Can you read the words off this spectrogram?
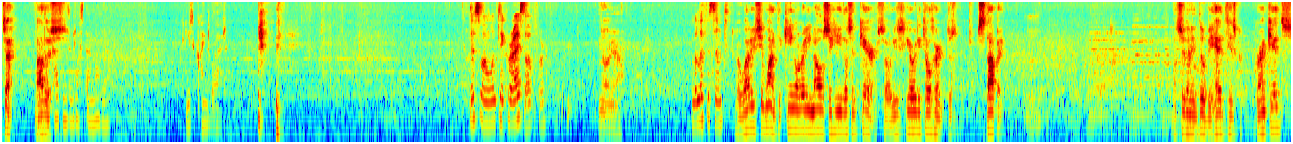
Tja, fathers. Cousins who lost their mother. Could use a kind word. This one won't take her eyes off her. No, yeah. Maleficent. Well, what does she want? The king already knows and he doesn't care. So he's, he already told her to stop it. Mm. What's he gonna do? Behead his grandkids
